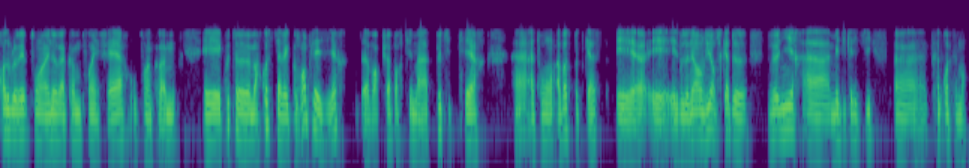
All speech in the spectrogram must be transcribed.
www.innovacom.fr ou .com. Et écoute, euh, Marco, c'était avec grand plaisir d'avoir pu apporter ma petite pierre euh, à, ton, à votre podcast et, euh, et, et, de vous donner envie, en tout cas, de venir à Medicalytics très prochainement.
